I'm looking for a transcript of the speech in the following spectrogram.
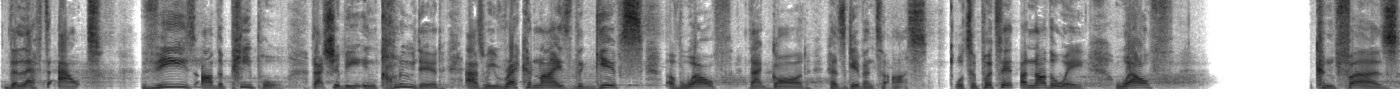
the left out. These are the people that should be included as we recognize the gifts of wealth that God has given to us. Or to put it another way, wealth confers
